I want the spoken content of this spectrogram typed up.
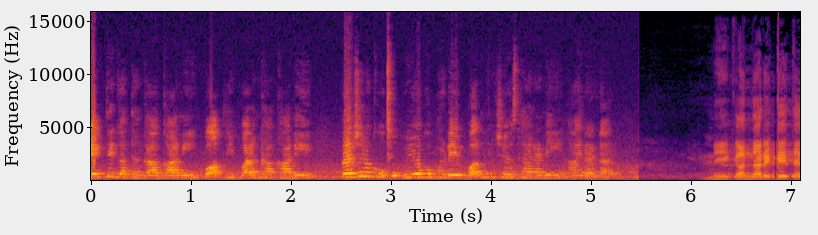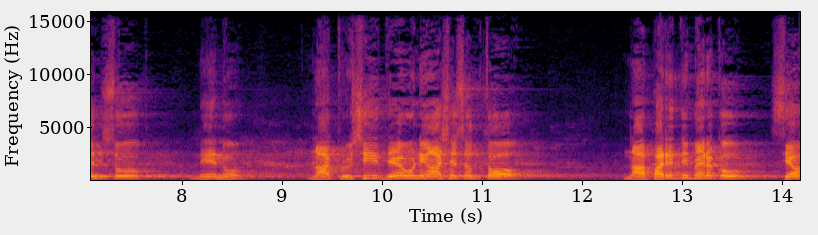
వ్యక్తిగతంగా కానీ పార్టీ పరంగా కానీ ప్రజలకు ఉపయోగపడే పనులు చేస్తారని ఆయన అన్నారు. మీకందరికీ తెలుసు నేను నా కృషి దేవుని ఆశీస్సులతో నా పరిధి మేరకు సేవ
